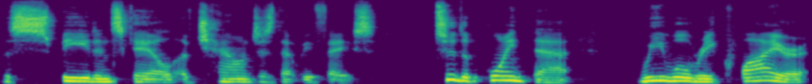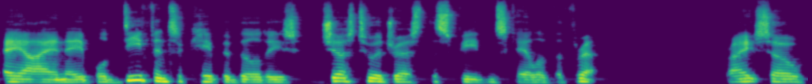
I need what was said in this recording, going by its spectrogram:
the speed and scale of challenges that we face to the point that we will require AI enabled defensive capabilities just to address the speed and scale of the threat. Right. So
